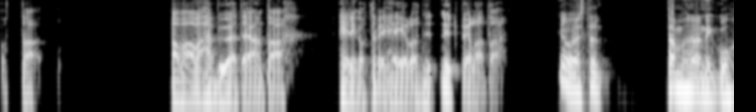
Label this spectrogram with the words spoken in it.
ottaa, avaa vähän vyötä ja antaa helikopterin heilua, että nyt, nyt pelataan. Joo, ja sitten tämmöisenä niin kuin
